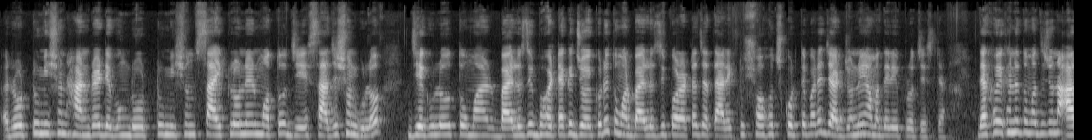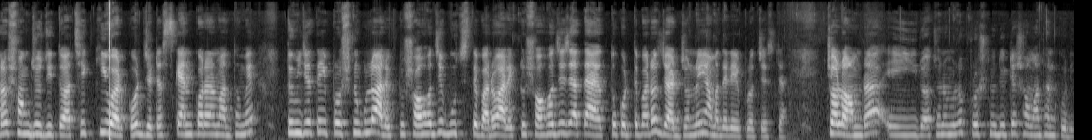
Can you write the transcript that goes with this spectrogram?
রোড টু মিশন হান্ড্রেড এবং রোড টু মিশন সাইক্লোনের মতো যে সাজেশনগুলো যেগুলো তোমার বায়োলজির ভয়টাকে জয় করে তোমার বায়োলজি পড়াটা যাতে আরেকটু সহজ করতে পারে, যার জন্যই আমাদের এই প্রচেষ্টা দেখো, এখানে তোমাদের জন্য আরও সংযোজিত আছে কিউআর কোড যেটা স্ক্যান করার মাধ্যমে তুমি যাতে এই প্রশ্নগুলো আরেকটু সহজে বুঝতে পারো, আরেকটু সহজে যাতে আয়ত্ত করতে পারো, যার জন্যই আমাদের এই প্রচেষ্টা চলো, আমরা এই রচনামূলক প্রশ্ন দুইটা সমাধান করি।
